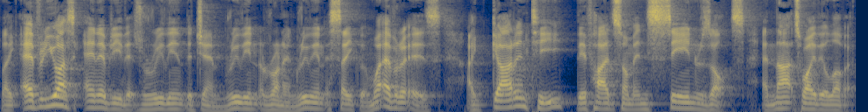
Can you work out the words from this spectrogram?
Like every you ask anybody that's really into the gym, really into running, really into cycling, whatever it is, I guarantee they've had some insane results, and that's why they love it.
